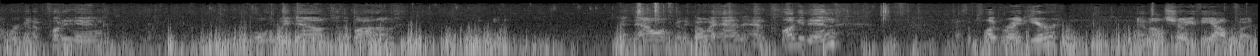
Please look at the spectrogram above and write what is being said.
and we're going to put it in all the way down to the bottom. And now I'm going to go ahead and plug it in. I have the plug right here, and I'll show you the output.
